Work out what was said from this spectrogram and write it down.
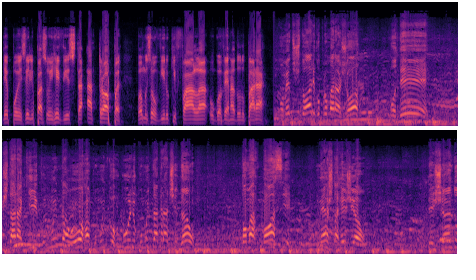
Depois ele passou em revista a tropa. Vamos ouvir o que fala o governador do Pará. Um momento histórico para o Marajó poder estar aqui com muita honra, com muito orgulho, com muita gratidão, tomar posse nesta região, deixando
